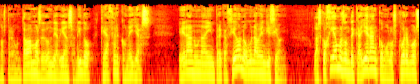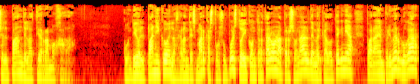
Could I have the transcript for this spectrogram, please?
nos preguntábamos de dónde habían salido, qué hacer con ellas. ¿Eran una imprecación o una bendición? Las cogíamos donde cayeran como los cuervos el pan de la tierra mojada. Cundió el pánico en las grandes marcas, por supuesto, y contrataron a personal de mercadotecnia para, en primer lugar,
